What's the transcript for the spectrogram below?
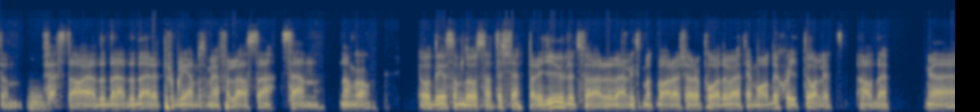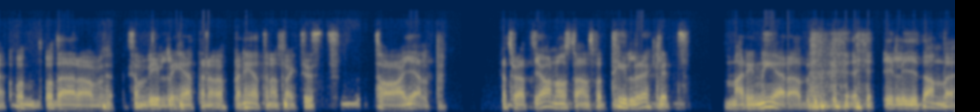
liksom, mm. fästa. Ah, ja, det, där, det där är ett problem som jag får lösa sen någon gång. Och det som då satte käppar i hjulet för det där, liksom att bara köra på, det var att jag mådde skitdåligt av det. Eh, och, och därav liksom villigheten och öppenheten att faktiskt ta hjälp. Jag tror att jag någonstans var tillräckligt marinerad i lidande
